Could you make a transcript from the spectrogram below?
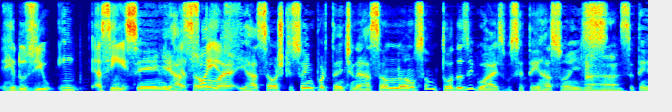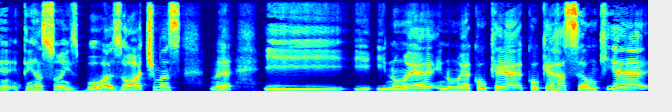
reduziu. im- Assim, Sim, e ração só não é, isso. e ração acho que isso é importante, né? Ração não são todas iguais. Você tem rações, Aham. você tem, tem rações boas, ótimas, né? E, e, e não é e não é qualquer qualquer ração que é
